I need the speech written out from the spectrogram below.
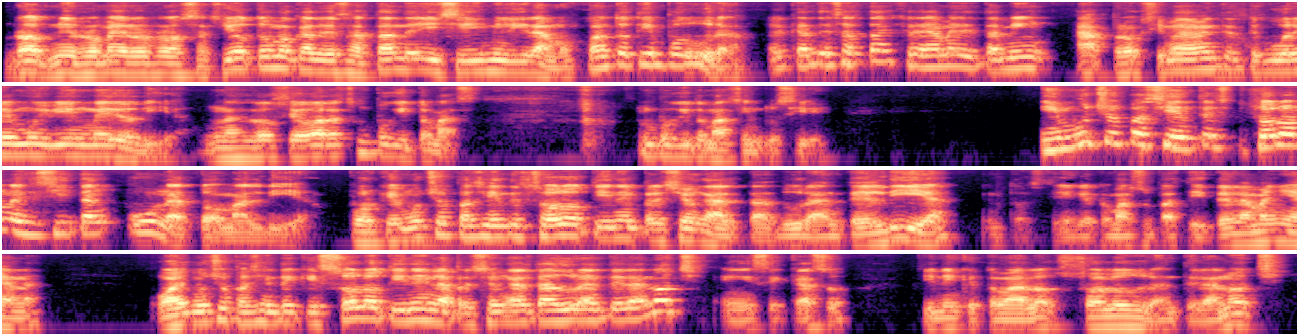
Rodney Romero Rosas. Yo tomo candesartán de 16 miligramos. ¿Cuánto tiempo dura? El candesartán generalmente también aproximadamente te cubre muy bien medio día. Unas 12 horas, un poquito más. Un poquito más inclusive. Y muchos pacientes solo necesitan una toma al día, porque muchos pacientes solo tienen presión alta durante el día, entonces tienen que tomar su pastita en la mañana, o hay muchos pacientes que solo tienen la presión alta durante la noche. En ese caso, tienen que tomarlo solo durante la noche.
